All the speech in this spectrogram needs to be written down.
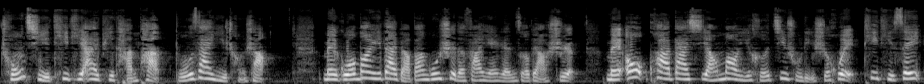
重启 TTIP 谈判不在议程上。美国贸易代表办公室的发言人则表示，美欧跨大西洋贸易和技术理事会 （TTC）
